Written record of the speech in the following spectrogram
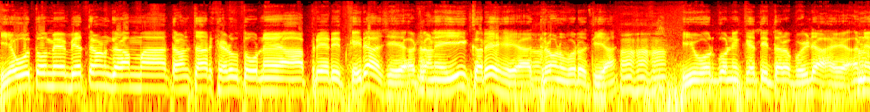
એવું તો મેં બે ત્રણ ગ્રામમાં ત્રણ ચાર ખેડૂતોને આ પ્રેરિત કર્યા છે. અટાણે એ કરે છે આ ત્રણ વર્ષથી આ એ ઓર્ગોનિક ખેતી તરફ વળ્યા છે. અને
